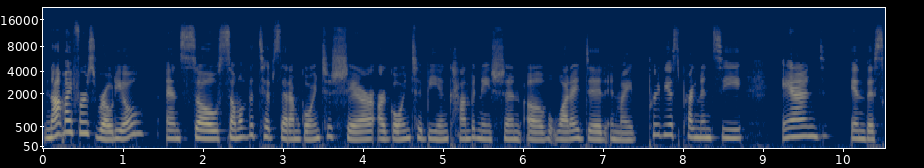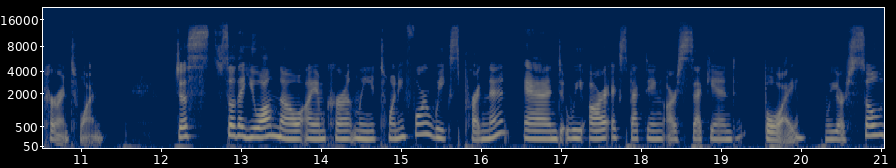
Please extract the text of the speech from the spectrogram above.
not my first rodeo. And so, some of the tips that I'm going to share are going to be in combination of what I did in my previous pregnancy and in this current one. Just so that you all know, I am currently 24 weeks pregnant and we are expecting our second boy. We are so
